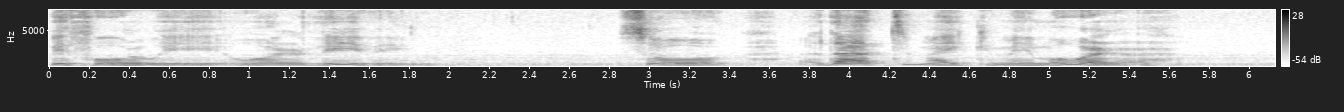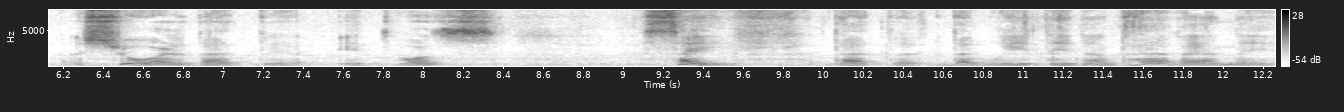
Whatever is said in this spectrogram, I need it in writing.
before we were leaving. So that make me more sure that it was safe that that we didn't have any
